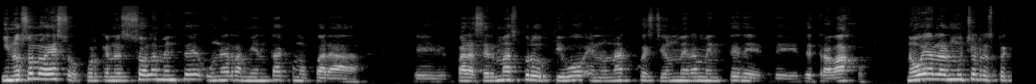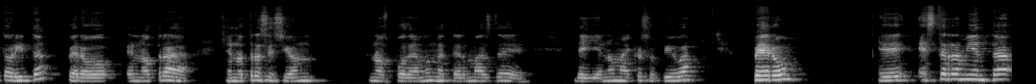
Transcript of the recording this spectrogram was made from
Y no solo eso, porque no es solamente una herramienta como para eh, para ser más productivo en una cuestión meramente de, trabajo. No voy a hablar mucho al respecto ahorita, pero en otra, en otra sesión nos podremos meter más de, lleno Microsoft Viva. Pero eh, esta herramienta,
